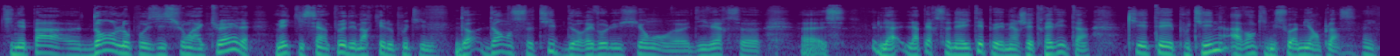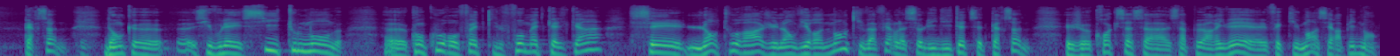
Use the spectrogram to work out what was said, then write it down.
qui n'est pas euh, dans l'opposition actuelle, mais qui s'est un peu démarqué de Poutine. Dans, dans ce type de révolution euh, diverses, euh, euh, la, la personnalité peut émerger très vite. hein. Qui était Poutine avant qu'il ne soit mis en place Oui. Personne. Donc, euh, euh, si vous voulez, si tout le monde euh, concourt au fait qu'il faut mettre quelqu'un, c'est l'entourage et l'environnement qui va faire la solidité de cette personne. Et je crois que ça, ça, ça peut arriver effectivement assez rapidement.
